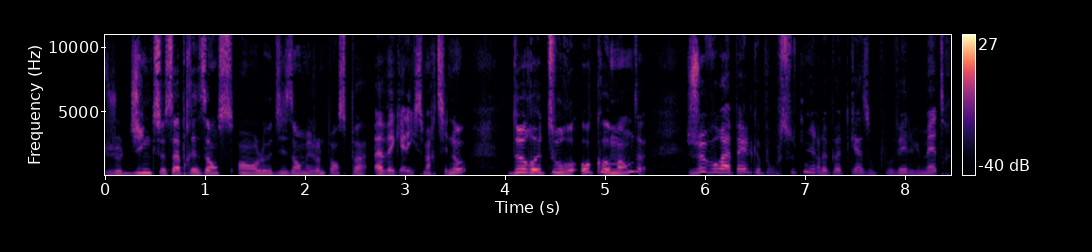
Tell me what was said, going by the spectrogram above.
je jinx sa présence en le disant, mais je ne pense pas, avec Alix Martineau, de retour aux commandes. Je vous rappelle que pour soutenir le podcast, vous pouvez lui mettre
